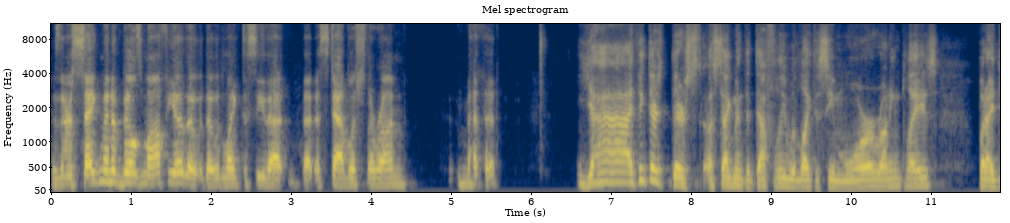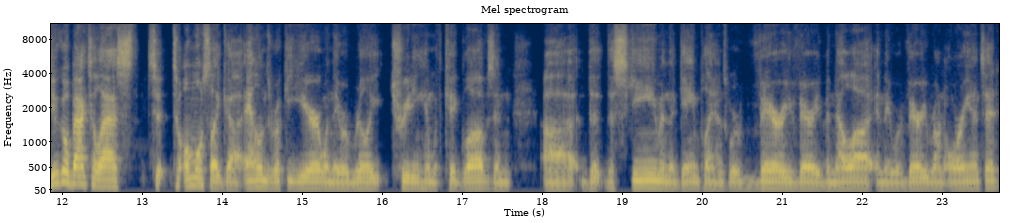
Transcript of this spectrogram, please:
is there a segment of Bills Mafia that that would like to see that that establish the run method? Yeah, I think there's there's a segment that definitely would like to see more running plays, but I do go back to last to, to almost like uh, Allen's rookie year when they were really treating him with kid gloves and uh, the the scheme and the game plans were very very vanilla and they were very run oriented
